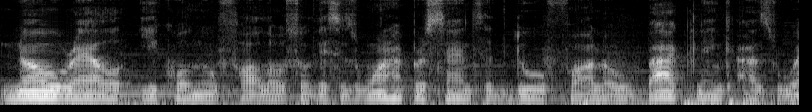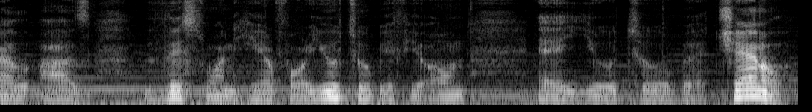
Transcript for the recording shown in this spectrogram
no rel equal no follow so this is 100% do follow backlink as well as this one here for YouTube if you own a YouTube channel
